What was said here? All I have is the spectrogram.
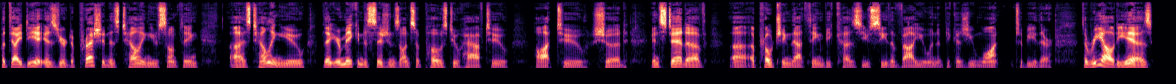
but the idea is your depression is telling you something, uh, is telling you that you're making decisions on supposed to, have to, ought to, should, instead of uh, approaching that thing because you see the value in it, because you want to be there. The reality is,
